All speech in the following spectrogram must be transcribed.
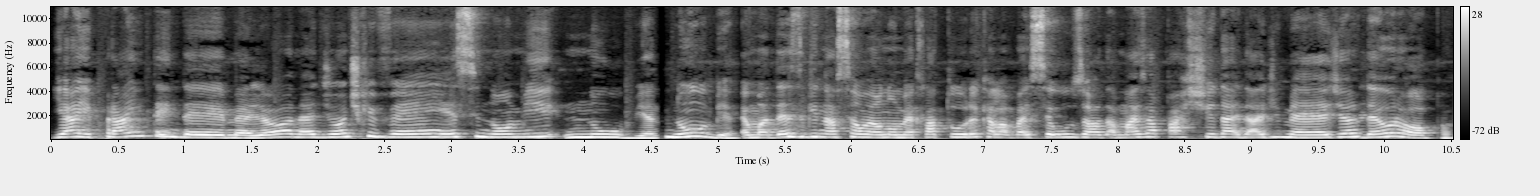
E aí, para entender melhor, né, de onde que vem esse nome Núbia? Núbia é uma designação, é uma nomenclatura que ela vai ser usada mais a partir da Idade Média da Europa.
